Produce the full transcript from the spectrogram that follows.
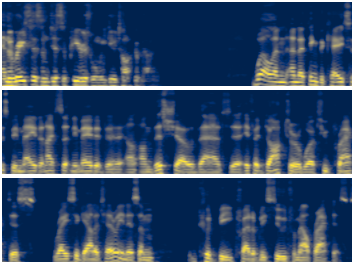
and the racism disappears when we do talk about it. Well, and, and I think the case has been made, and I've certainly made it uh, on, this show, that uh, if a doctor were to practice race egalitarianism could be credibly sued for malpractice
